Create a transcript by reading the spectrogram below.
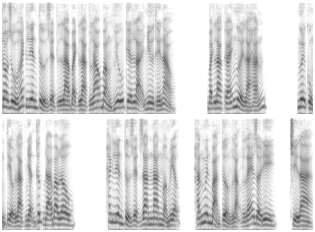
Cho dù hách liên tử duyệt là bạch lạc lão bằng hữu kia lại như thế nào. Bạch lạc gái người là hắn. Ngươi cùng tiểu lạc nhận thức đã bao lâu? Hách liên tử duyệt gian nan mở miệng, hắn nguyên bản tưởng lặng lẽ rời đi, chỉ là,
